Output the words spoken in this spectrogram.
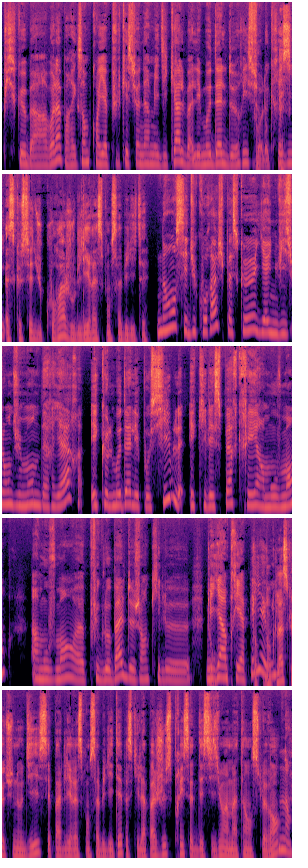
puisque ben voilà par exemple quand il y a plus le questionnaire médical ben, les modèles de risque sur le crédit est-ce que c'est du courage ou de l'irresponsabilité? Non c'est du courage parce que il y a une vision du monde derrière et que le modèle est possible et qu'il espère créer un mouvement un mouvement euh, plus global de gens qui le. Mais il y a un prix à payer. Donc, là, ce que tu nous dis, c'est pas de l'irresponsabilité parce qu'il n'a pas juste pris cette décision un matin en se levant. Non.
